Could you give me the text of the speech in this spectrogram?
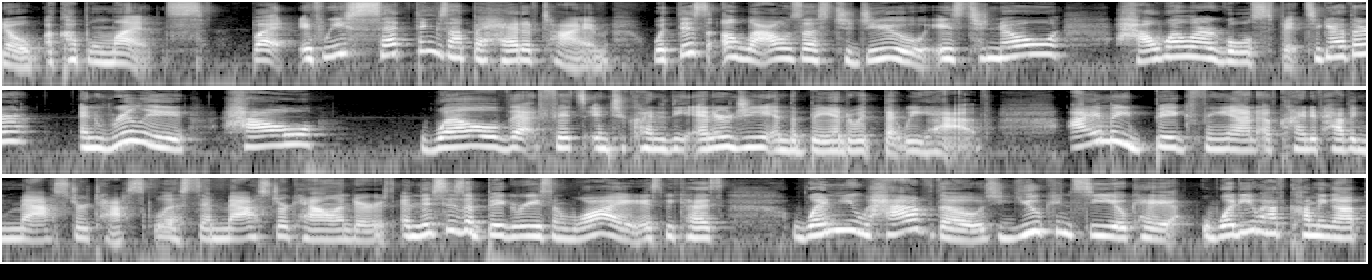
know, a couple months. But if we set things up ahead of time, what this allows us to do is to know how well our goals fit together and really how well that fits into kind of the energy and the bandwidth that we have. I'm a big fan of kind of having master task lists and master calendars. And this is a big reason why is because when you have those, you can see, okay, what do you have coming up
